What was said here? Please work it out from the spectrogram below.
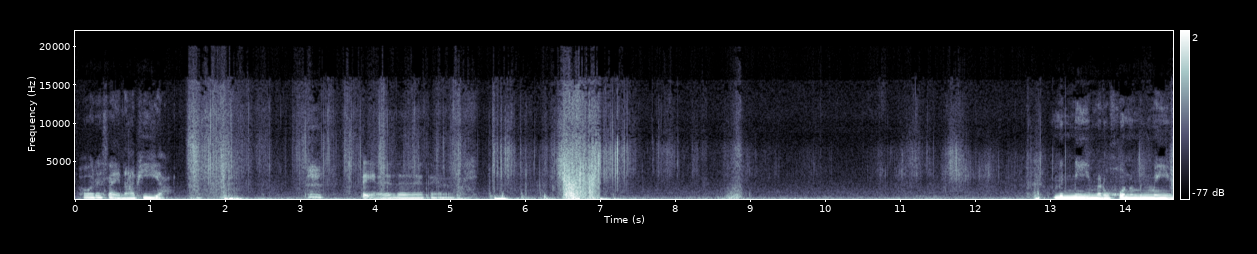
เพราะว่าถ้าใส่หน้าพี่อะ เตะนะเตะเตะมันมีมอะทุกคนมันเป็นมีม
